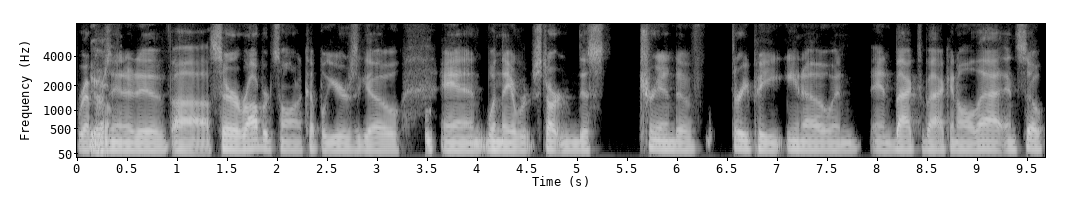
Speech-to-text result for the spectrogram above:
representative yeah. uh, Sarah Roberts on a couple years ago, and when they were starting this trend of three-peat, you know, and and back to back and all that, and so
